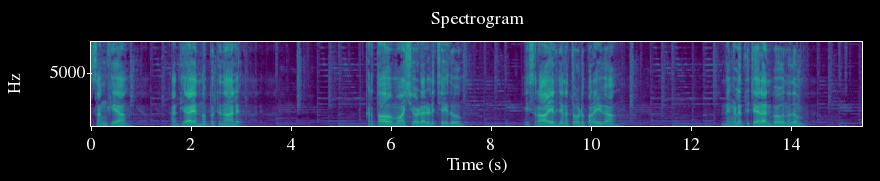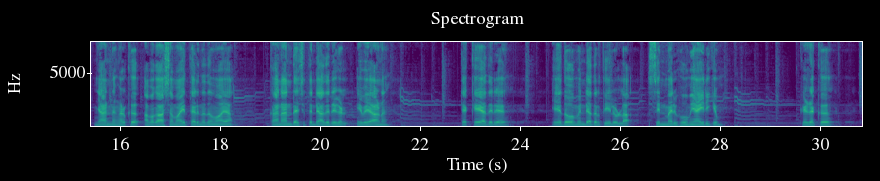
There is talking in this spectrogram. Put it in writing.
സംഖ്യ അധ്യായം മുപ്പത്തിനാല്. കർത്താവ് മോശയോട് അരളി ചെയ്തു ഇസ്രായേൽ ജനത്തോട് പറയുക നിങ്ങൾ എത്തിച്ചേരാൻ പോകുന്നതും ഞാൻ നിങ്ങൾക്ക് അവകാശമായി തരുന്നതുമായ കനാൻ ദേശത്തിന്റെ അതിരുകൾ ഇവയാണ്. തെക്കേ അതിര് ഏതോമിന്റെ അതിർത്തിയിലുള്ള സിൻ മരുഭൂമിയായിരിക്കും കിഴക്ക്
